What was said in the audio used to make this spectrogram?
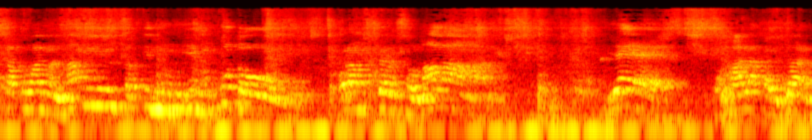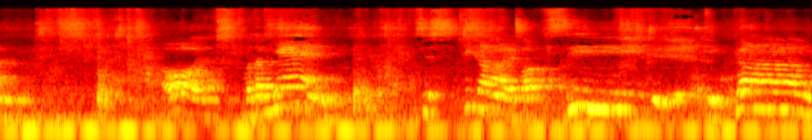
kesatuan menangin tertimbun puto orang personalan. Yes. Wahala kaigan oh madam yen. Siski ka nga ibabsi igang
